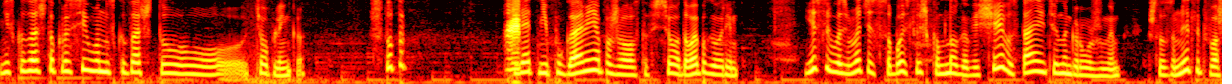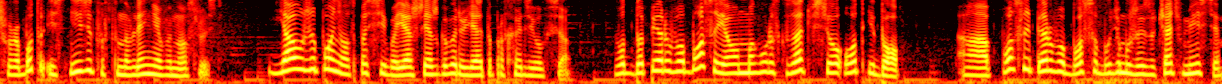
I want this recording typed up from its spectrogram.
Не сказать, что красиво, но сказать, что тепленько. Что так? Блять, не пугай меня, пожалуйста. Все, давай поговорим. Если возьмете с собой слишком много вещей, вы станете нагруженным, что замедлит вашу работу и снизит восстановление выносливости. Я уже понял, спасибо. Я ж, я ж говорю, я это проходил все. Вот до первого босса я вам могу рассказать все от и до. А после первого босса будем уже изучать вместе.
